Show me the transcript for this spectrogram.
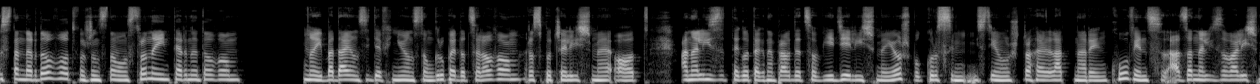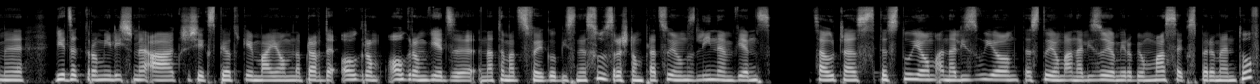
standardowo, tworząc nową stronę internetową, no i badając i definiując tą grupę docelową, rozpoczęliśmy od analizy tego tak naprawdę, co wiedzieliśmy już, bo kursy istnieją już trochę lat na rynku, więc zanalizowaliśmy wiedzę, którą mieliśmy, a Krzysiek z Piotrkiem mają naprawdę ogrom, ogrom wiedzy na temat swojego biznesu. Zresztą pracują z Linem, więc cały czas testują, analizują, testują, analizują i robią masę eksperymentów.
